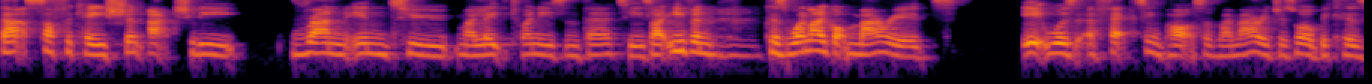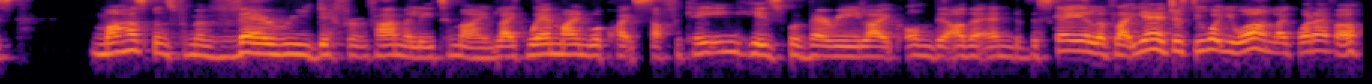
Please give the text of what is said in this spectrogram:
that suffocation actually ran into my late 20s and 30s like even because mm-hmm. when i got married it was affecting parts of my marriage as well because my husband's from a very different family to mine. Like where mine were quite suffocating, his were very like on the other end of the scale of like, yeah, just do what you want, like whatever,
